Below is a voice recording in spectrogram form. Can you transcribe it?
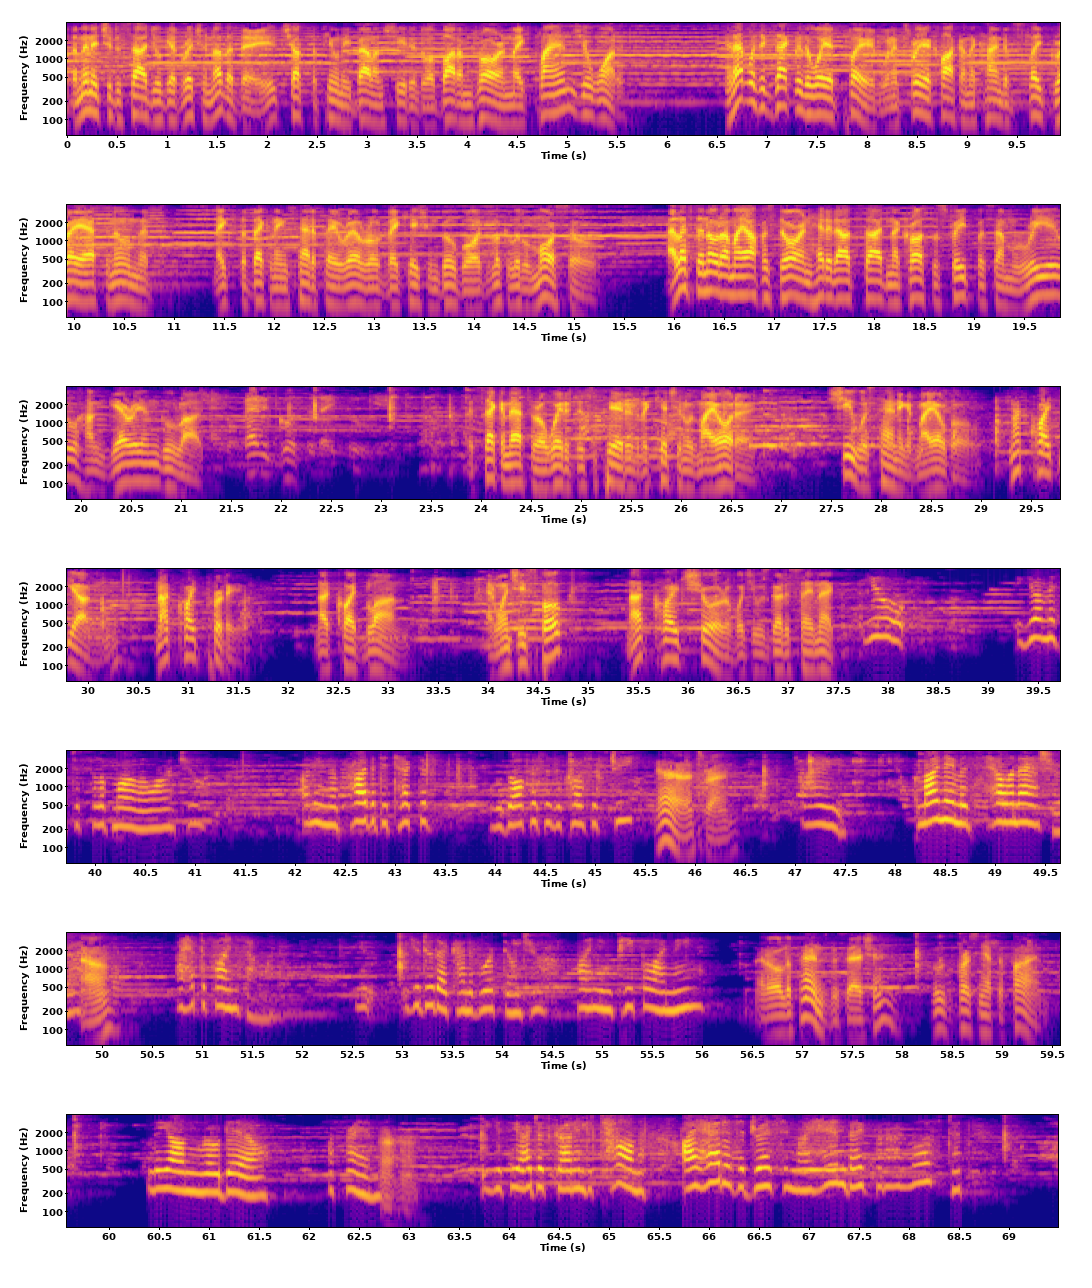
But the minute you decide you'll get rich another day, chuck the puny balance sheet into a bottom drawer and make plans, you want it. And that was exactly the way it played when at 3 o'clock on the kind of slate gray afternoon that makes the beckoning Santa Fe Railroad vacation billboards look a little more so. I left a note on my office door and headed outside and across the street for some real Hungarian goulash. Very good today. A second after a waiter disappeared into the kitchen with my order, she was standing at my elbow. Not quite young, not quite pretty, not quite blonde. And when she spoke, not quite sure of what she was going to say next. You. You're Mr. Philip Marlowe, aren't you? I mean, the private detective whose office is across the street? Yeah, that's right. I. My name is Helen Asher. Oh? I have to find someone. You. You do that kind of work, don't you? Finding people, I mean. That all depends, Miss Asher. Who's the person you have to find? Leon Rodell, a friend. Uh-huh. You see, I just got into town. I had his address in my handbag, but I lost it.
